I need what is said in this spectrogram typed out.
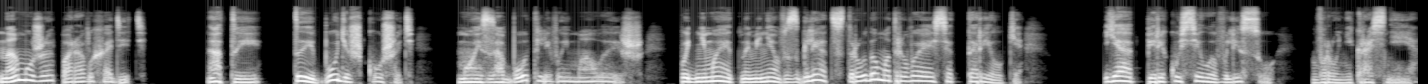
нам уже пора выходить». «А ты?» Ты будешь кушать? Мой заботливый малыш поднимает на меня взгляд, с трудом отрываясь от тарелки. Я перекусила в лесу, вру не краснее.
